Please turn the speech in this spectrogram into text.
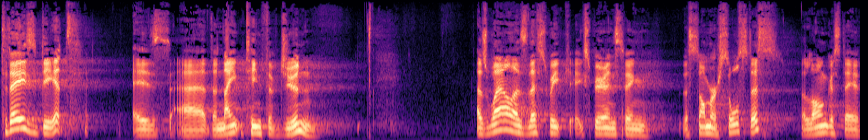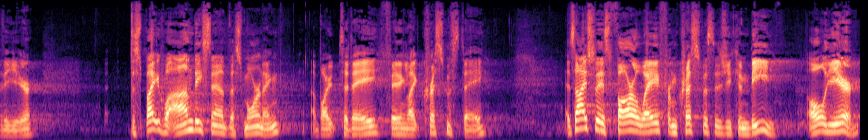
Today's date is uh, the 19th of June. As well as this week experiencing the summer solstice, the longest day of the year, despite what Andy said this morning about today feeling like Christmas Day, it's actually as far away from Christmas as you can be all year.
